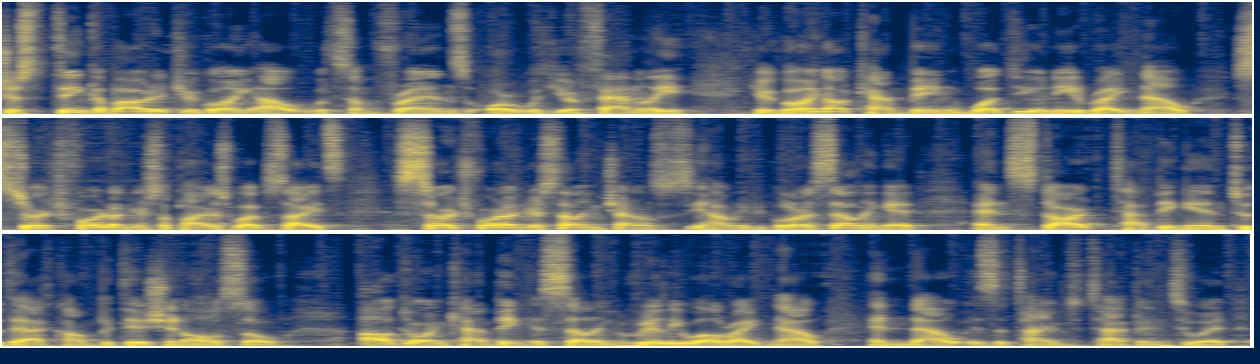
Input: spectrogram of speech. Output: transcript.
Just think about it. You're going out with some friends or with your family. You're going out camping. What do you need right now? Search for it on your suppliers' websites. Search for it on your selling channels to see how many people are selling it and start tapping into that competition also. Outdoor and camping is selling really well right now and now is the time to tap into it.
